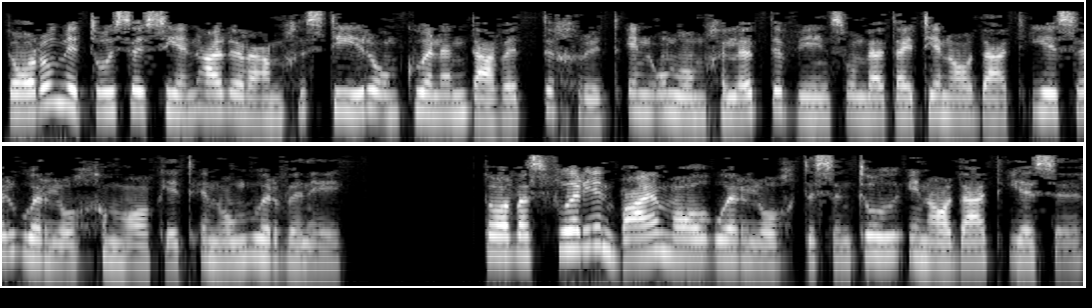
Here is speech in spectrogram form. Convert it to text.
Daarom het Tol sy sien Adoram gestuur om koning David te groet en om hom geluk te wens omdat hy teen Hadad Eser oorlog gemaakt het en om oorwin het. Daar was voorheen baie maal oorlog tussen Tol en Hadad Eser.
